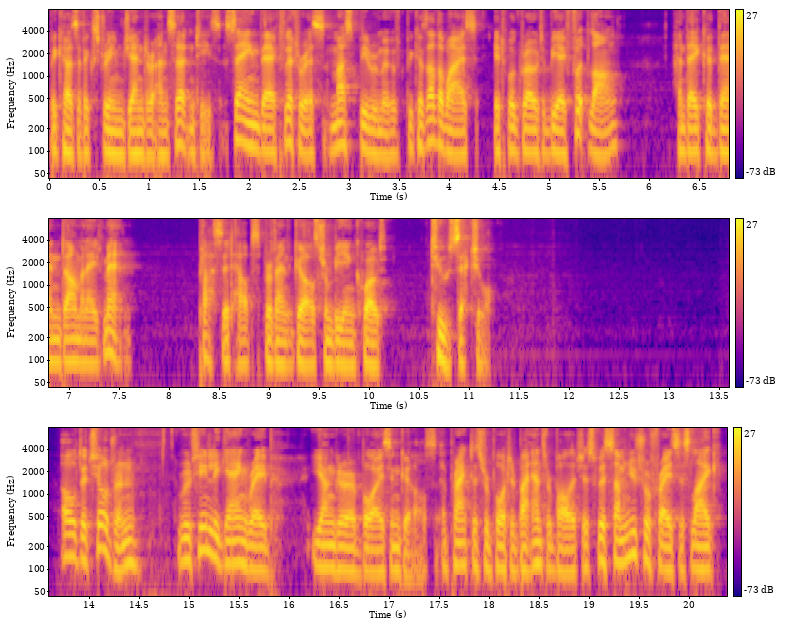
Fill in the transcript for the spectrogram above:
because of extreme gender uncertainties, saying their clitoris must be removed because otherwise it will grow to be a foot long and they could then dominate men. Plus, it helps prevent girls from being, quote, too sexual. Older children routinely gang rape younger boys and girls, a practice reported by anthropologists with some neutral phrases like,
